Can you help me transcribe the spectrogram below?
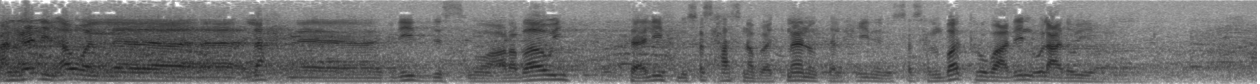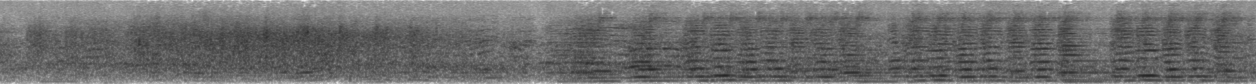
هنغني الأول آه، لحن آه، جديد اسمه عرباوي تأليف الأستاذ حسن أبو عثمان وتلحين الأستاذ حلمي بكر وبعدين نقول عدوية. Thank you.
